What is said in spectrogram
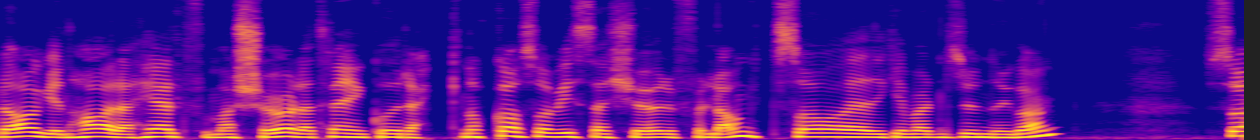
dagen har jeg helt for meg sjøl, jeg trenger ikke å rekke noe. Så hvis jeg kjører for langt, så er det ikke verdens undergang. Så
